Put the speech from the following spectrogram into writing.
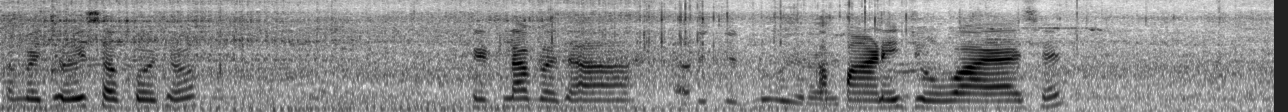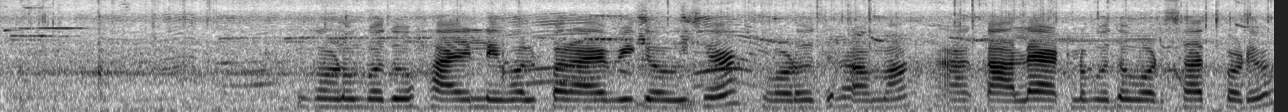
તમે જોઈ શકો છો કેટલા બધા પાણી જોવા આવ્યા છે. ઘણું બધું હાઈ લેવલ પર આવી ગયું છે વડોદરામાં. આ કાલે આટલો બધો વરસાદ પડ્યો.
